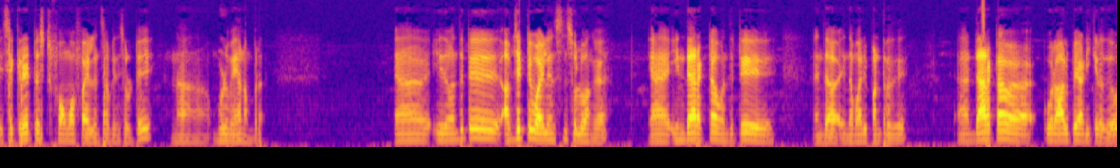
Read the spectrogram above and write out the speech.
it's a greatest form of violence அப்படின்னு சொல்லிட்டு நான் முழுமையாக நம்புகிறேன் இது வந்துட்டு அப்ஜெக்டிவ் வயலன்ஸ்னு சொல்லுவாங்க. இன்டைரக்டாக வந்துட்டு இந்த இந்த மாதிரி பண்ணுறது டேரெக்டாக ஒரு ஆள் போய் அடிக்கிறதோ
